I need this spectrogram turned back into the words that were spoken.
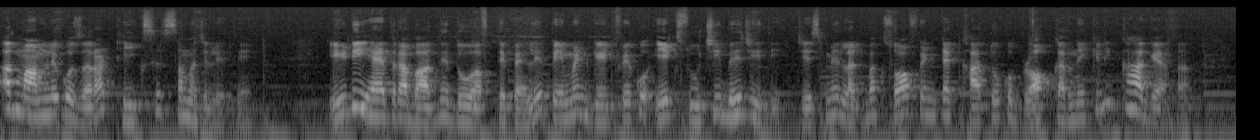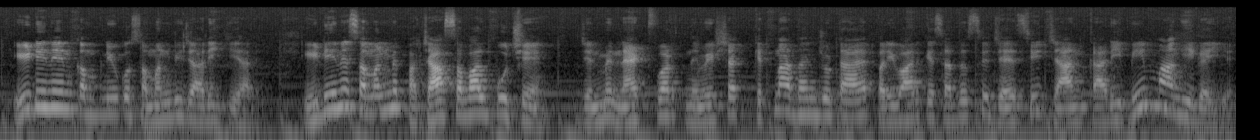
अब मामले को जरा ठीक से समझ लेते हैं। ईडी हैदराबाद ने दो हफ़्ते पहले पेमेंट गेटवे को एक सूची भेजी थी, जिसमें लगभग 100 फिनटेक खातों को ब्लॉक करने के लिए कहा गया था। ईडी ने इन कंपनियों को समन भी जारी किया है। ईडी ने समन में 50 सवाल पूछे हैं, जिनमें नेटवर्थ निवेशक कितना धन जुटा है, परिवार के सदस्य जैसी जानकारी भी मांगी गई है।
